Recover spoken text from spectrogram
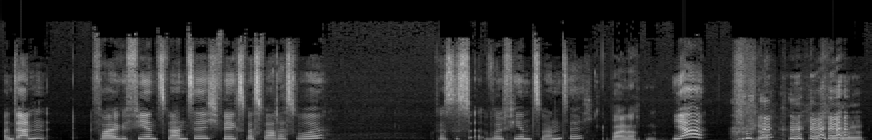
Und dann Folge 24. Felix, was war das wohl? Was ist wohl 24? Weihnachten. Ja. Ja.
